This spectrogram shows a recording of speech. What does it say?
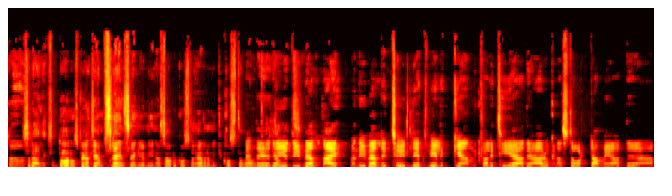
Ja. Sådär liksom. Då har de spelat jämnt, Slane slänger de in Hazard och Costa, även om inte Costa var Men det, det, är briljant. det är ju väl, nej, men det är ju väldigt tydligt vilken kvalitet det är att kunna starta med eh,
